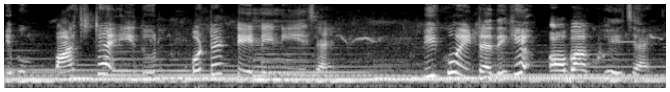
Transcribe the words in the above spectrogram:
এবং পাঁচটা ইঁদুর ওটা টেনে নিয়ে যায়। ভিকু এটা দেখে অবাক হয়ে যায়।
